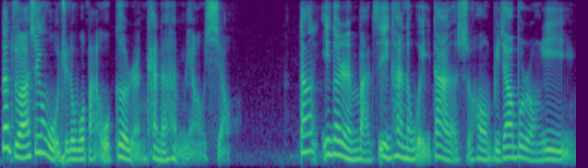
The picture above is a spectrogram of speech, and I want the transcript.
那主要是因为我觉得我把我个人看得很渺小。当一个人把自己看得伟大的时候，比较不容易，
